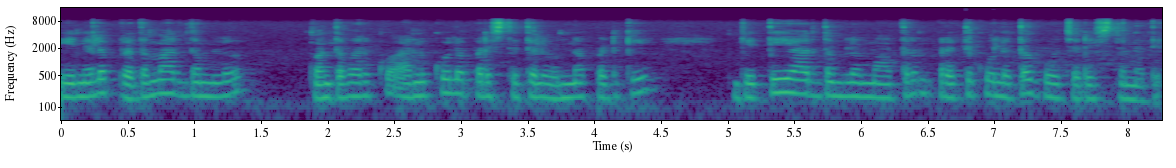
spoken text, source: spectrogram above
ఈ నెల ప్రథమార్థంలో కొంతవరకు అనుకూల పరిస్థితులు ఉన్నప్పటికీ ద్వితీయార్థంలో మాత్రం ప్రతికూలత గోచరిస్తున్నది.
